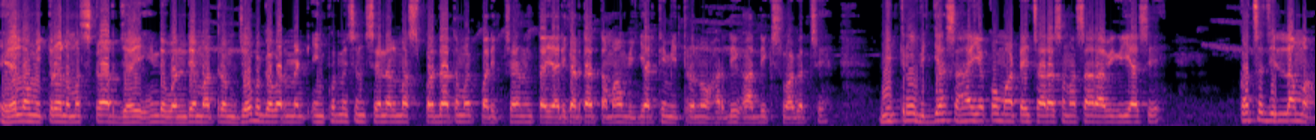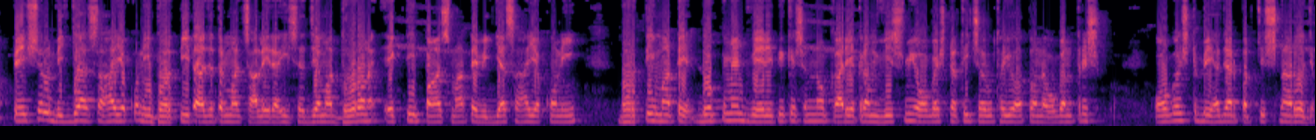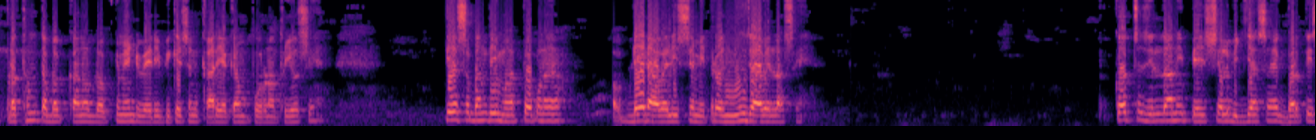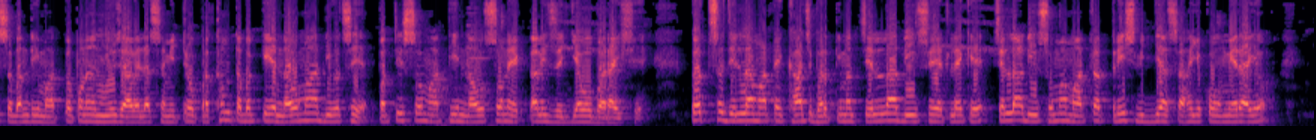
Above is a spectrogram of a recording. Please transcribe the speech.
Hello મિત્રો, નમસ્કાર, જય હિન્દ, વંદે માતરમ. જોબ ગવર્મેન્ટ ઇન્ફોર્મેશન ચેનલમાં સ્પર્ધાત્મક પરીક્ષાની તૈયારી કરતા તમામ વિદ્યાર્થી મિત્રોનું હાર્દિક હાર્દિક સ્વાગત છે. મિત્રો, વિદ્યા સહાયકો માટે સારા સમાચાર આવી ગયા છે. કચ્છ જિલ્લામાં સ્પેશિયલ વિદ્યા સહાયકોની ભરતી તાજેતરમાં ચાલી રહી છે, જેમાં ધોરણ એકથી પાંચ માટે વિદ્યા સહાયકોની ભરતી માટે ડોક્યુમેન્ટ વેરિફિકેશનનો કાર્યક્રમ વીસમી ઓગસ્ટથી શરૂ થયો હતો અને ઓગણત્રીસ ઓગસ્ટ બે હજાર પચીસના રોજ પ્રથમ તબક્કાનો ડોક્યુમેન્ટ વેરિફિકેશન કાર્યક્રમ પૂર્ણ થયો છે. તે સંબંધી મહત્વપૂર્ણ અપડેટ આવેલી છે મિત્રો ન્યૂઝ આવેલા છે. કચ્છ જિલ્લાની સ્પેશિયલ વિદ્યાસહાયક ભરતી સંબંધી મહત્વપૂર્ણ ન્યૂઝ આવેલા છે મિત્રો. પ્રથમ તબક્કે નવમા દિવસે પચીસો માંથી નવસો ને એકતાલીસ જગ્યાઓ ભરાઈ છે. કચ્છ જિલ્લા માટે ખાસ ભરતીમાં છેલ્લા દિવસે એટલે કે છેલ્લા દિવસોમાં માત્ર ત્રીસ વિદ્યા સહાયકો ઉમેરાયો,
